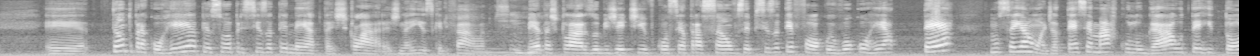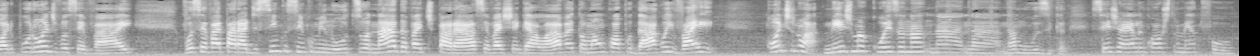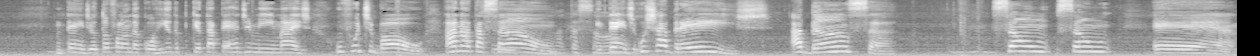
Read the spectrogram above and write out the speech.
É, tanto para correr, a pessoa precisa ter metas claras, não é isso que ele fala? Sim. Metas claras, objetivo, concentração. Você precisa ter foco. Eu vou correr até não sei aonde, até você marca o lugar, o território, por onde você vai. Você vai parar de 5 em 5 minutos, ou nada vai te parar. Você vai chegar lá, vai tomar um copo d'água e vai continuar. Mesma coisa na, na, na, na música, seja ela em qual instrumento for. Entende? Eu tô falando da corrida porque tá perto de mim, mas o futebol, a natação, Natação. entende? O xadrez, a dança, são, são é,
